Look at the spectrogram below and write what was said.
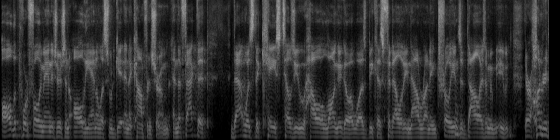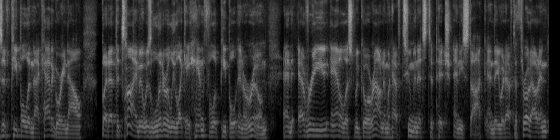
all the portfolio managers and all the analysts would get in a conference room. And the fact that that was the case tells you how long ago it was because Fidelity now running trillions of dollars. I mean, it, there are hundreds of people in that category now but at the time, it was literally like a handful of people in a room, and every analyst would go around and would have two minutes to pitch any stock, and they would have to throw it out. And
